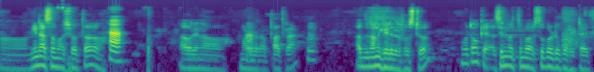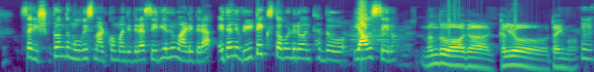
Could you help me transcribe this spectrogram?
ನೀನಾಸಮ್ ನೀನಾಸಂ ಅಶ್ವತ್ತು ಅವರೇನೋ ಮಾಡಿದ್ರು ಆ ಪಾತ್ರ ಅದು ನನಗೆ ಹೇಳಿದ್ರು ಫಸ್ಟು ಬಟ್ ಓಕೆ ಸಿನಿಮಾ ತುಂಬಾ ಸೂಪರ್ ಡೂಪರ್ ಹಿಟ್ ಆಯ್ತು. ಸರ್ ಇಷ್ಟೊಂದು ಮೂವೀಸ್ ಮಾಡ್ಕೊಂಡ್ ಬಂದಿದ್ದೀರಾ? ಸೀರಿಯಲ್ ಮಾಡಿದ್ದೀರಾ? ಇದರಲ್ಲಿ ನೀವು ರೀಟೇಕ್ಸ್ ತಗೊಂಡಿರುವಂತದ್ದು ಯಾವ ಸೀನು ನಂದು ಅವಾಗ ಕಲಿಯೋ ಟೈಮು ಸೀರಿಯಲ್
